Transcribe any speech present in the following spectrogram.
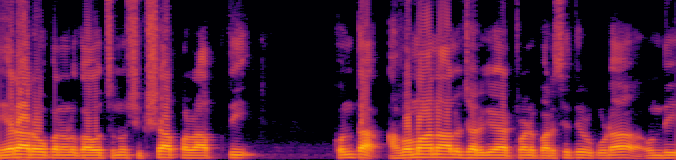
నేరారోపణలు కావచ్చును శిక్షా ప్రాప్తి కొంత అవమానాలు జరిగేటువంటి పరిస్థితి కూడా ఉంది.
